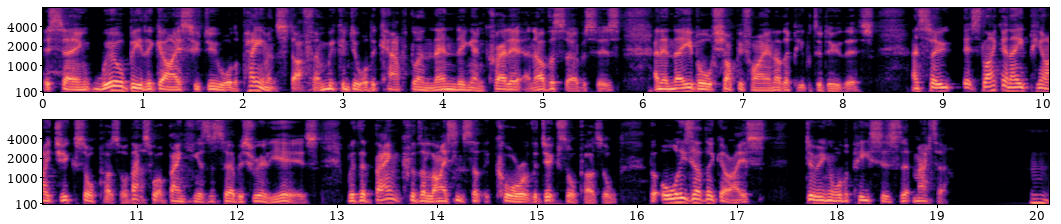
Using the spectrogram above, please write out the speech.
is saying we'll be the guys who do all the payment stuff, and we can do all the capital and lending and credit and other services, and enable Shopify and other people to do this. And so it's like an API jigsaw puzzle. That's what banking as a service really is, with the bank with the license at the core of the jigsaw puzzle, but all these other guys doing all the pieces that matter. Hmm.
